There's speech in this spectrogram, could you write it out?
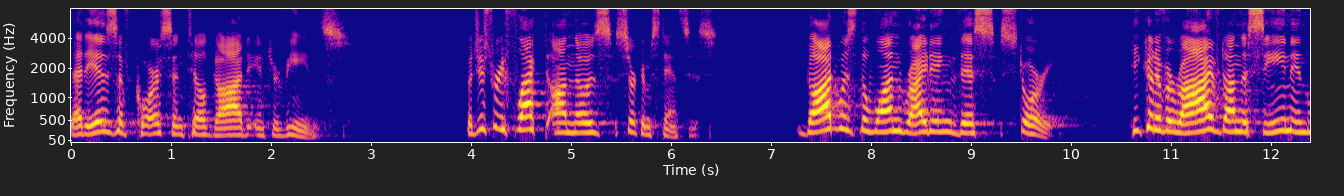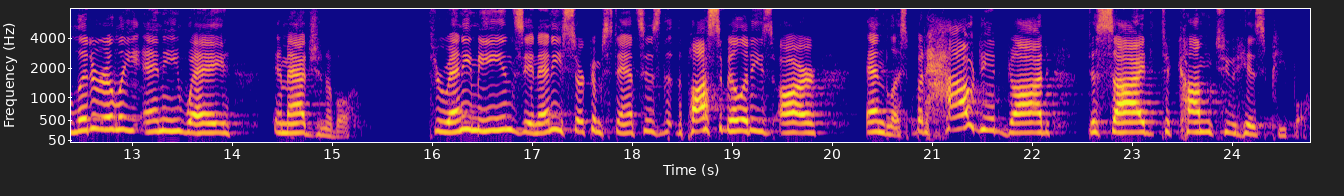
That is, of course, until God intervenes. But just reflect on those circumstances. God was the one writing this story. He could have arrived on the scene in literally any way imaginable. Through any means, in any circumstances, that the possibilities are endless. But how did God decide to come to his people?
